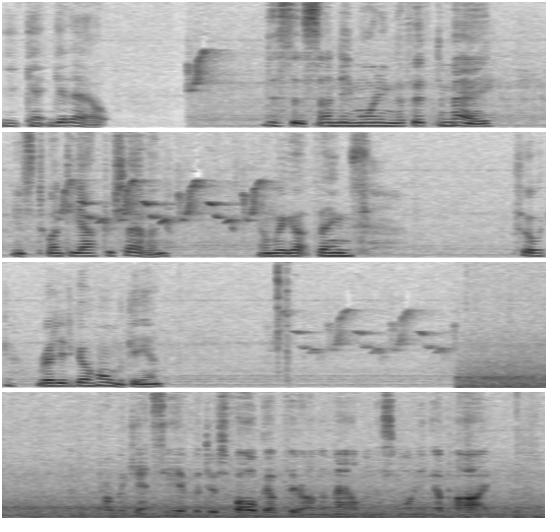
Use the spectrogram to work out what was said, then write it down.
he can't get out. This is Sunday morning the 5th of May. It's 20 after 7, and we got things so we're ready to go home again. Probably can't see it, but there's fog up there on the mountain this morning up high.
